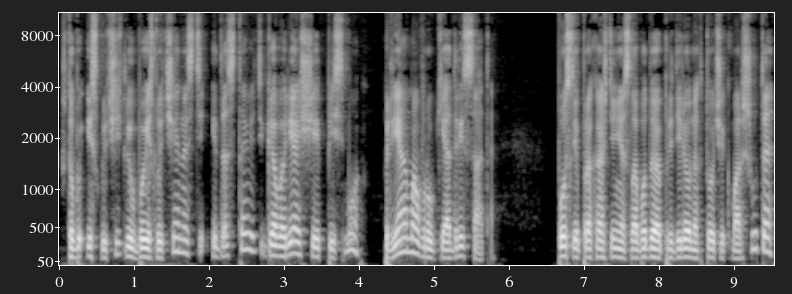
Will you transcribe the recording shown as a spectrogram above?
чтобы исключить любые случайности и доставить говорящее письмо прямо в руки адресата. После прохождения слободой определенных точек маршрута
